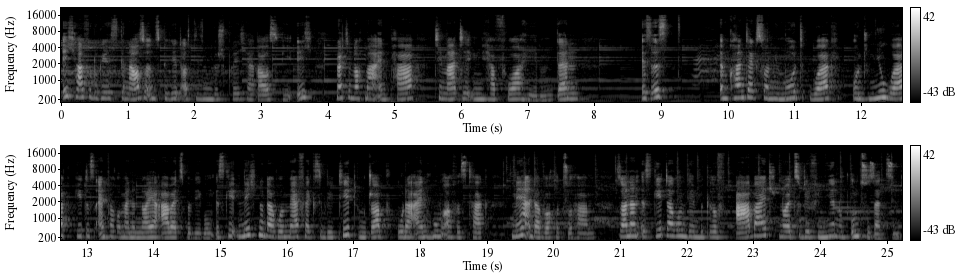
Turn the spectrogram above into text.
Ich hoffe, du gehst genauso inspiriert aus diesem Gespräch heraus wie ich. Ich möchte noch mal ein paar Thematiken hervorheben, denn es ist im Kontext von Remote Work und New Work geht es einfach um eine neue Arbeitsbewegung. Es geht nicht nur darum, mehr Flexibilität im Job oder einen Homeoffice-Tag mehr in der Woche zu haben, sondern es geht darum, den Begriff Arbeit neu zu definieren und umzusetzen.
